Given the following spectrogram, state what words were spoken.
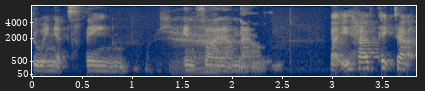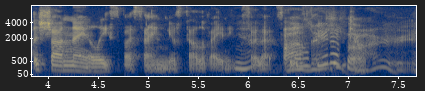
doing its thing Yeah. inside our mouth. But you have picked out the Chardonnay at least by saying you're salivating, so that's good. Oh, there beautiful. you go.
